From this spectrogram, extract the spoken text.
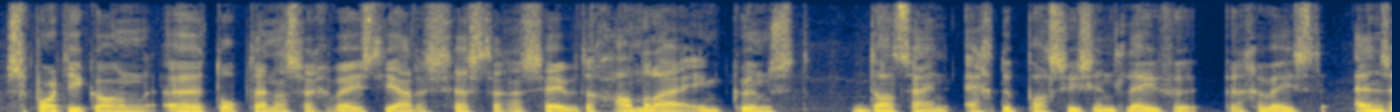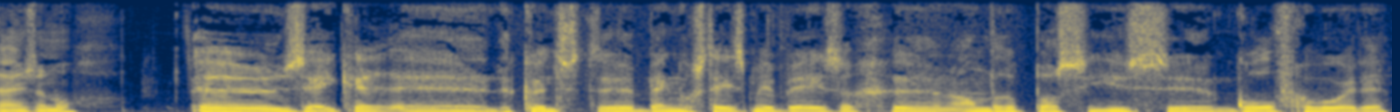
Sporticoon, uh, toptennisser geweest, de jaren 60 en 70. Handelaar in kunst. Dat zijn echt de passies in het leven uh, geweest. En zijn ze nog? Uh, zeker. de kunst ben ik nog steeds mee bezig. een andere passie is golf geworden.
